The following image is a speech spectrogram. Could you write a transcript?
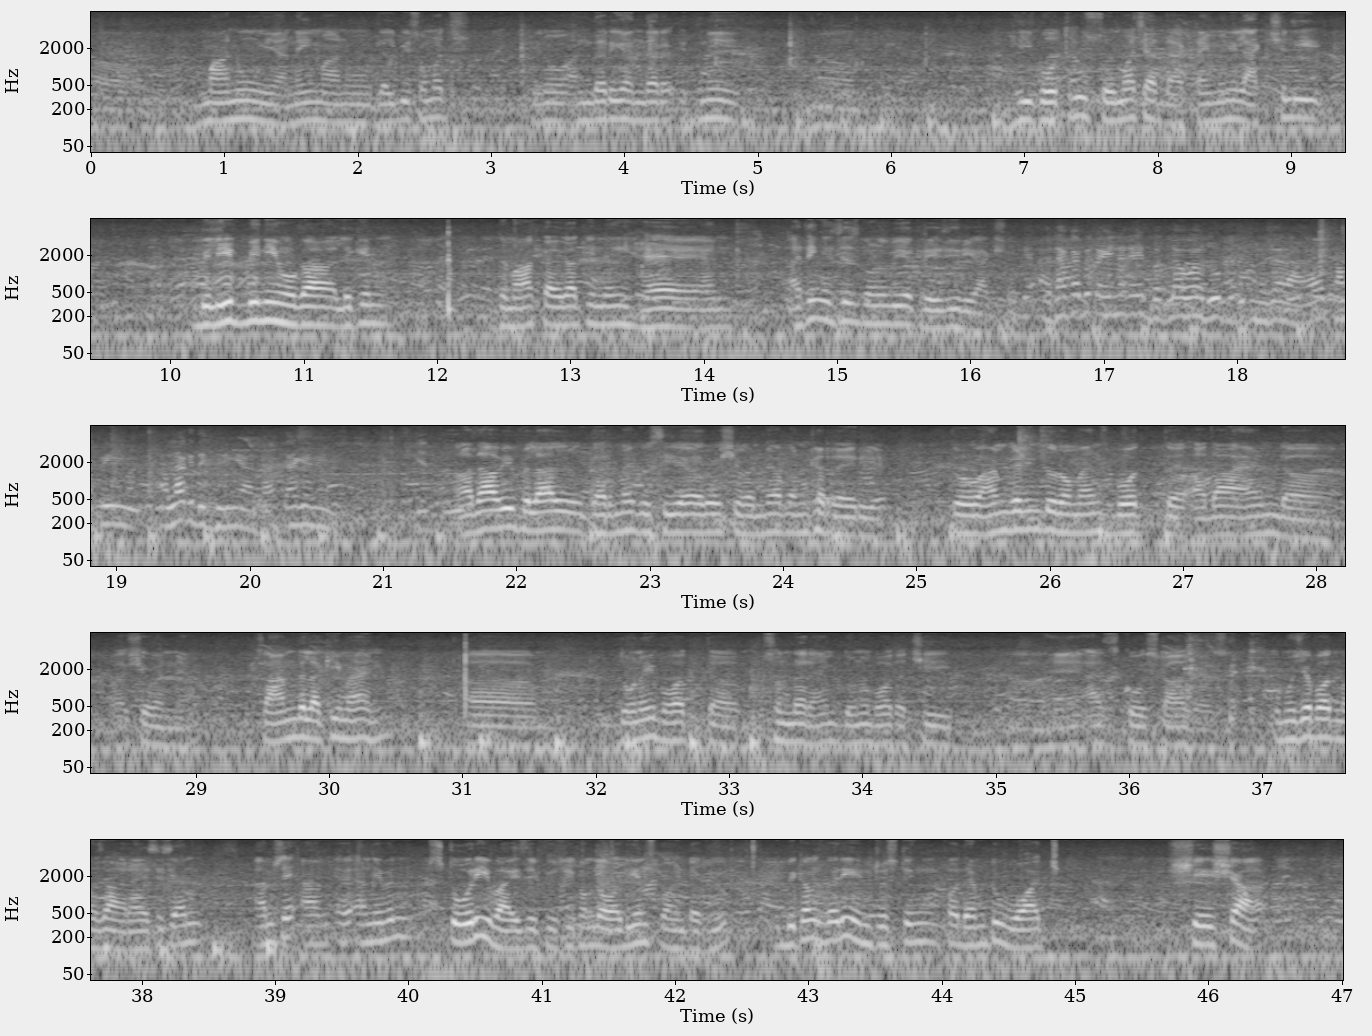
uh, मानूं या नहीं मानूं दिल be so much you know अंदर ही अंदर इतनी ही go through so much at that time and actually believe भी नहीं होगा लेकिन दिमाग कहेगा कि नहीं है and I think it's is going be a crazy reaction Ada का भी कहीं ना कहीं बदला हुआ रूप नज़र आ रहा है काफ़ी अलग दिख रही है अदा क्या कहने ये दो- आधा अभी फ़िलहाल घर में घुसी है और वो शिवन्या बनकर रह रही है। तो I am getting to romance both Ada and Shivanya so I am the lucky man दोनों ही बहुत uh, सुंदर हैं दोनों बहुत अच्छी uh, हैं एज को स्टार्स ऑल्सो तो मुझे बहुत मज़ा आ रहा है इसी से आई एम से and even story wise if you see from the audience point of view it becomes very interesting for them to watch Shesha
